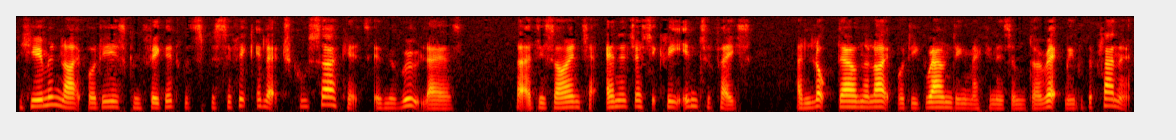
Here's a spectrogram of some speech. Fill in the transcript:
The human light body is configured with specific electrical circuits in the root layers that are designed to energetically interface and lock down the light body grounding mechanism directly with the planet.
